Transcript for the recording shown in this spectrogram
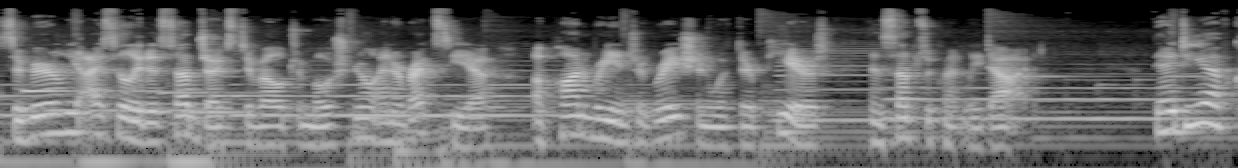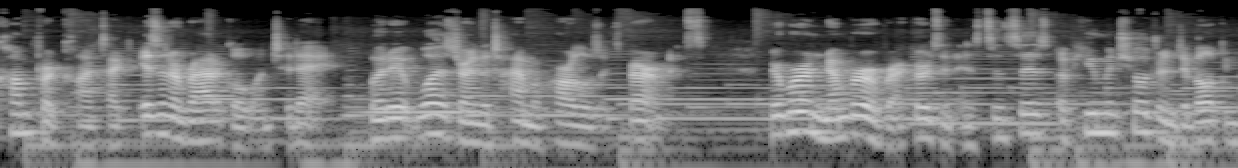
severely isolated subjects developed emotional anorexia upon reintegration with their peers and subsequently died. The idea of comfort contact isn't a radical one today, but it was during the time of Harlow's experiments. There were a number of records and instances of human children developing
